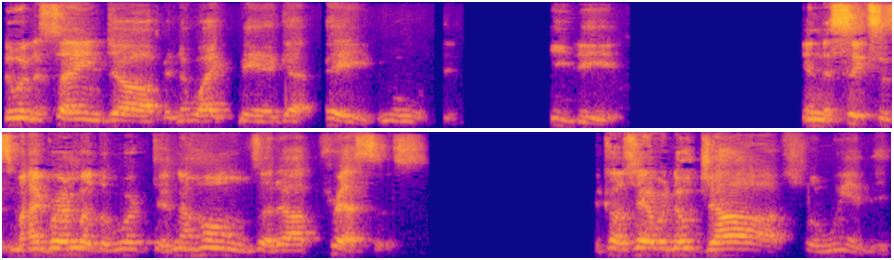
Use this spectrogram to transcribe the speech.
doing the same job, and the white man got paid more than he did. In the 60s, my grandmother worked in the homes of the oppressors because there were no jobs for women.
